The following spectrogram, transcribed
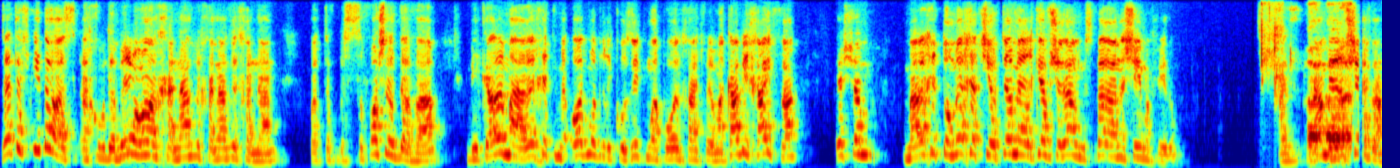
זה תפקידו, אז אנחנו מדברים המון על חנן וחנן וחנן, אבל בסופו של דבר, בעיקר במערכת מאוד מאוד ריכוזית כמו הפועל חיפה. במכבי חיפה יש שם מערכת תומכת שהיא יותר מההרכב שלנו, מספר האנשים אפילו. אז גם באר שבע,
